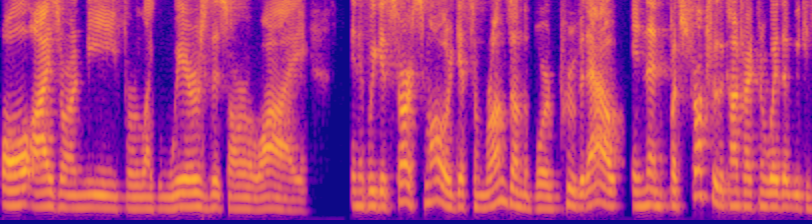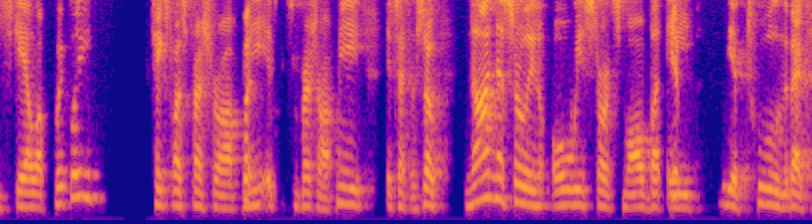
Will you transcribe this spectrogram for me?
all eyes are on me for like, where's this ROI? And if we could start smaller, get some runs on the board, prove it out, and then but structure the contract in a way that we can scale up quickly, takes less pressure off but, me, it takes some pressure off me, etc. So not necessarily an always start small, but yep. a a tool in the bag.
